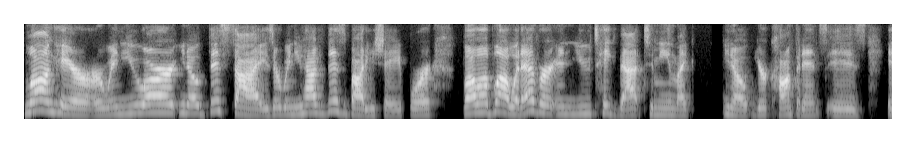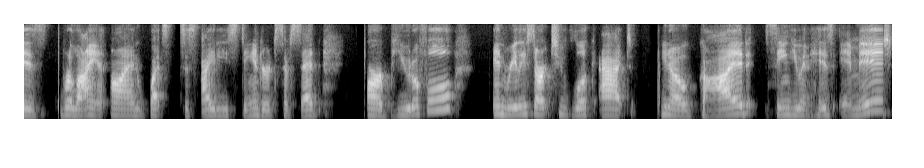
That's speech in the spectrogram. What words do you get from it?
long hair or when you are you know this size or when you have this body shape or blah blah blah whatever. And you take that to mean like you know your confidence is is reliant on what society standards have said are beautiful and really start to look at you know god seeing you in his image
